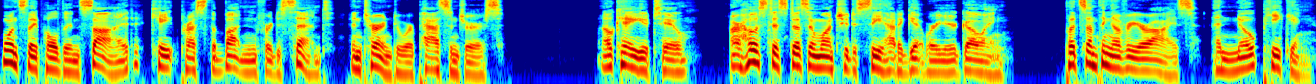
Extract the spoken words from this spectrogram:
Once they pulled inside, Kate pressed the button for descent and turned to her passengers. Okay, you two. Our hostess doesn't want you to see how to get where you're going. Put something over your eyes, and no peeking.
